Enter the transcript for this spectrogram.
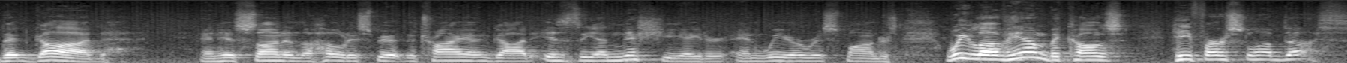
that God and His Son and the Holy Spirit, the triune God, is the initiator and we are responders. We love Him because He first loved us.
